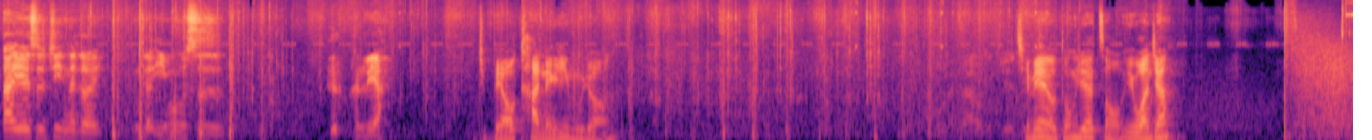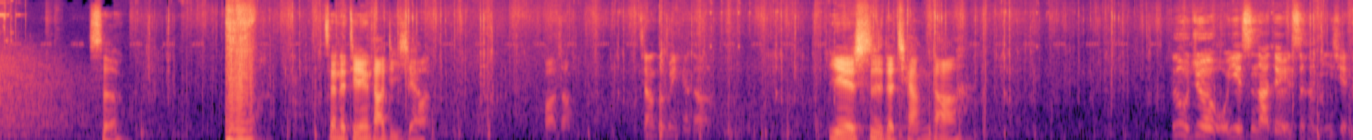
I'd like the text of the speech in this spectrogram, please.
带夜视镜那个，你的荧幕是很亮，就不要看那个荧幕就好。前面有东西在走，一个玩家，是，在那天天打底下，夸张，这样都被你看到了。夜视的强大。我觉得我夜视拿掉也是很明显的。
